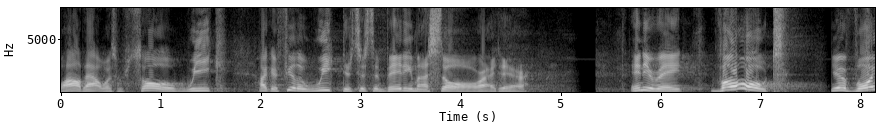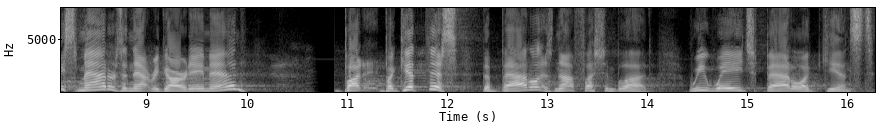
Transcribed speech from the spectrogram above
Wow, that was so weak. I could feel the weakness just invading my soul right there any rate, vote. Your voice matters in that regard, amen? But, but get this the battle is not flesh and blood. We wage battle against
